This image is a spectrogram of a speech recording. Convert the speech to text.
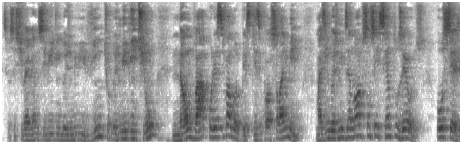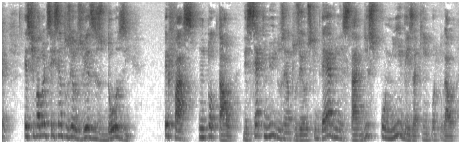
se você estiver vendo esse vídeo em 2020 ou 2021, não vá por esse valor, pesquise qual é o salário mínimo mas em 2019 são 600 euros. Ou seja, este valor de 600 euros vezes 12 perfaz um total de 7.200 euros que devem estar disponíveis aqui em Portugal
